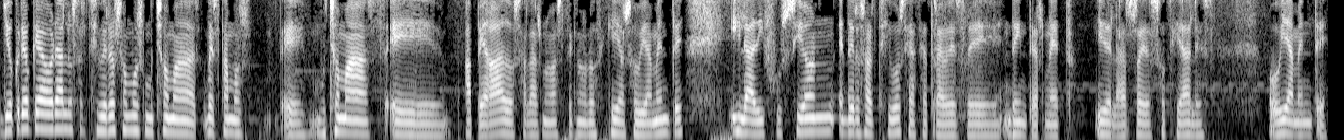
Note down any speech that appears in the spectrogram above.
yo creo que ahora los archiveros somos mucho más, estamos eh, mucho más eh, apegados a las nuevas tecnologías, obviamente, y la difusión de los archivos se hace a través de, Internet y de las redes sociales, obviamente.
